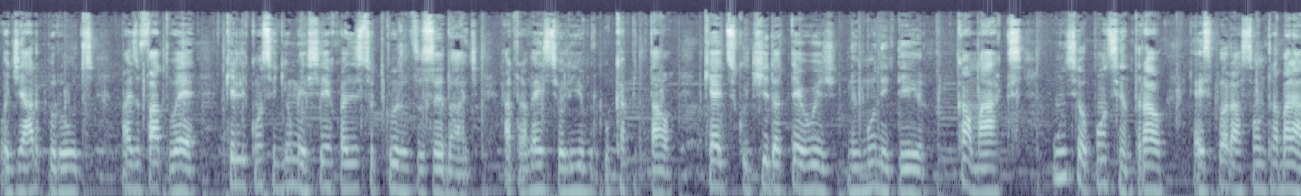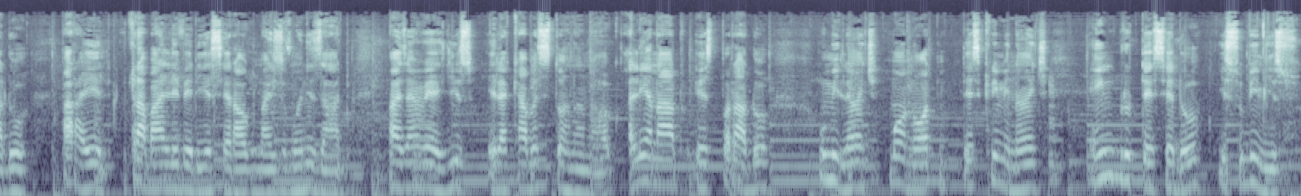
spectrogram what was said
odiado por outros, mas o fato é que ele conseguiu mexer com as estruturas da sociedade através de seu livro O Capital, que é discutido até hoje no mundo inteiro. Karl Marx, um de seu ponto central é a exploração do trabalhador. Para ele, o trabalho deveria ser algo mais humanizado, mas ao invés disso, ele acaba se tornando algo alienado, explorador, humilhante, monótono, discriminante, embrutecedor e submisso.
